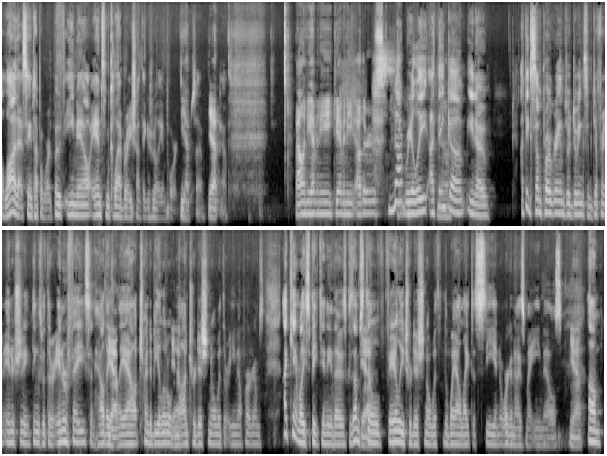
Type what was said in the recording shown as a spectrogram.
a lot of that same type of work, both email and some collaboration, I think is really important. Yep. So, yeah. yeah. Alan, do you have any? Do you have any others? Not really. I think no. um, you know I think some programs are doing some different interesting things with their interface and how they yeah. lay out, trying to be a little yeah. non-traditional with their email programs. I can't really speak to any of those because I'm yeah. still fairly traditional with the way I like to see and organize my emails. Yeah. Um,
